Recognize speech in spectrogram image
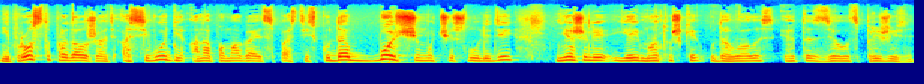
Не просто продолжать, а сегодня она помогает спастись куда большему числу людей, нежели ей, матушке, удавалось это сделать при жизни.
